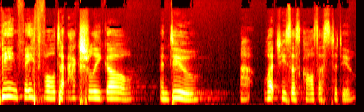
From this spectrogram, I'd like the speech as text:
being faithful to actually go and do uh, what Jesus calls us to do.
